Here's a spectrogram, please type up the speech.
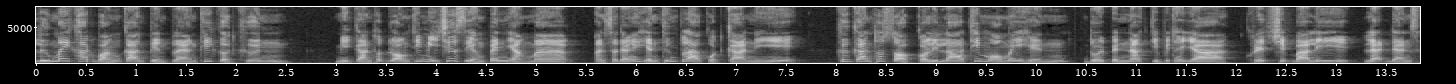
หรือไม่คาดหวังการเปลี่ยนแปลงที่เกิดขึ้น มีการทดลองที่มีชื่อเสียงเป็นอย่างมาก อันแสดงให้เห็นถึงปรากฏการณ์นี้ คือการทดสอบกอริลลาที่มองไม่เห็น โดยเป็นนักจิตวิทยาคริสชิปบารีและแดนไซ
